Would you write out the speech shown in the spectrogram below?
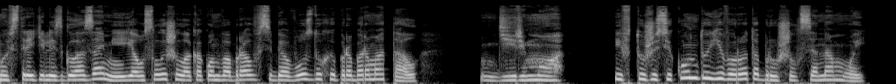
Мы встретились глазами, и я услышала, как он вобрал в себя воздух и пробормотал. «Дерьмо!» И в ту же секунду его рот обрушился на мой.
